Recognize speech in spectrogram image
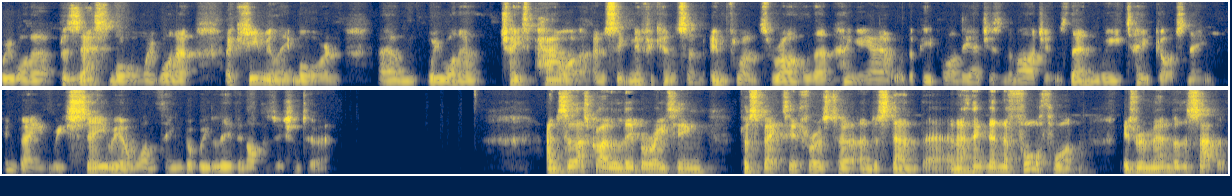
we want to possess more, we want to accumulate more, and um, we want to chase power and significance and influence rather than hanging out with the people on the edges and the margins, then we take God's name in vain. We say we are one thing, but we live in opposition to it. And so that's quite a liberating perspective for us to understand there. And I think then the fourth one is remember the Sabbath,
